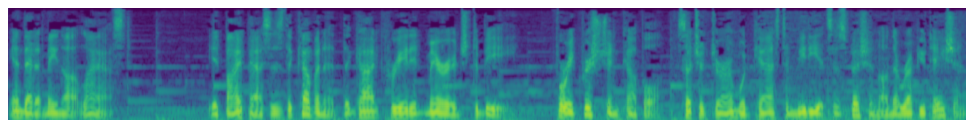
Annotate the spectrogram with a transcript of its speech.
and that it may not last. It bypasses the covenant that God created marriage to be. For a Christian couple, such a term would cast immediate suspicion on their reputation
